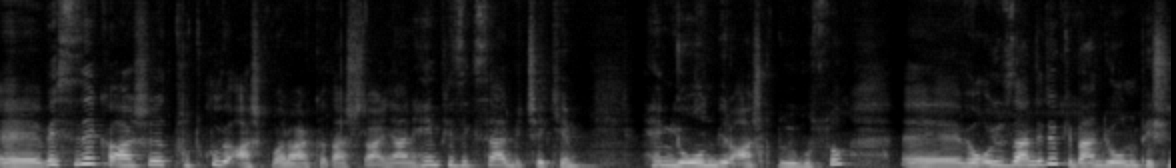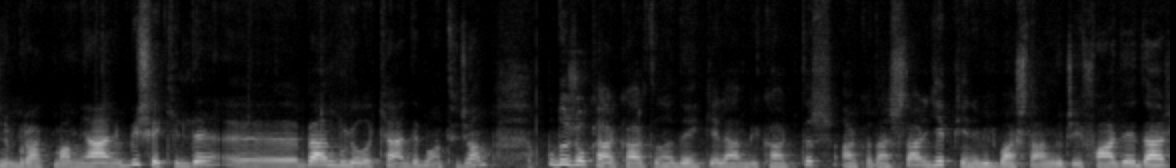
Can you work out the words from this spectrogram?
Ee, ve size karşı tutku ve aşk var arkadaşlar. Yani hem fiziksel bir çekim, hem yoğun bir aşk duygusu ee, ve o yüzden de diyor ki ben yolun peşini bırakmam. Yani bir şekilde e, ben bu yola kendimi atacağım. Bu da Joker kartına denk gelen bir karttır arkadaşlar. Yepyeni bir başlangıcı ifade eder.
